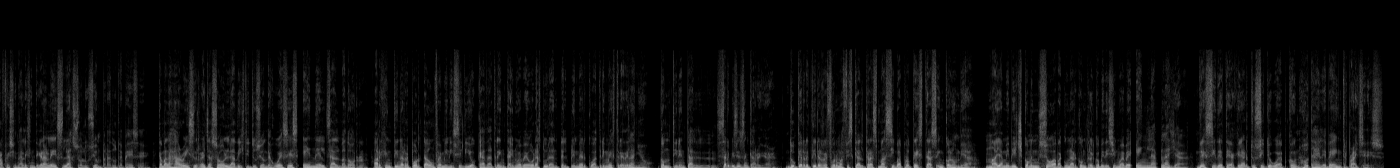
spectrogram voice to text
Profesionales integrales, la solución para tu TPS. Kamala Harris rechazó la destitución de jueces en El Salvador. Argentina reporta un feminicidio cada 39 horas durante el primer cuatrimestre del año. Continental, Services and Carrier. Duque retira reforma fiscal tras masiva protestas en Colombia. Miami Beach comenzó a vacunar contra el COVID-19 en la playa. Decídete a crear tu sitio web con JLB Enterprises.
